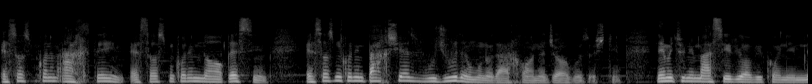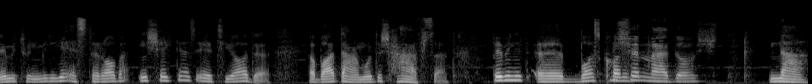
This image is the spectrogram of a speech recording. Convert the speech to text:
احساس می‌کنیم اخته ایم. احساس می‌کنیم ناقصیم. احساس می‌کنیم بخشی از وجودمون رو در خانه جا گذاشتیم. نمی‌تونیم مسیریابی کنیم. نمی‌تونیم. می‌دونیم یه استراب این شکلی از اعتیاده. و باید در موردش حرف زد. ببینید باز کار میشه نداشت. نه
